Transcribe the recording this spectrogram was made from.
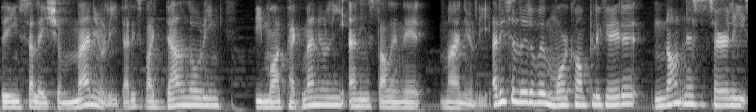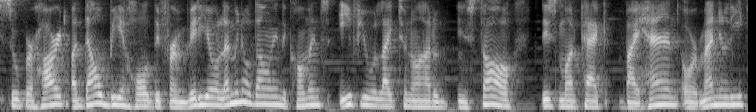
the installation manually. That is by downloading the mod pack manually and installing it manually. That is a little bit more complicated, not necessarily super hard, but that will be a whole different video. Let me know down in the comments if you would like to know how to install this mod pack by hand or manually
